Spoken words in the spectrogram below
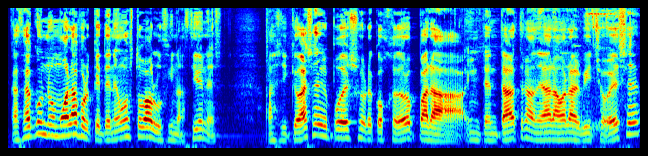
Kazakus no mola porque tenemos todas alucinaciones. Así que va a ser el poder sobrecogedor para intentar tradear ahora el bicho ese.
